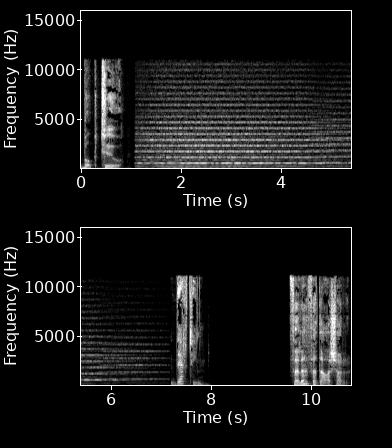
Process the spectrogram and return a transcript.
بوك تو. درتين. ثلاثة عشر.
